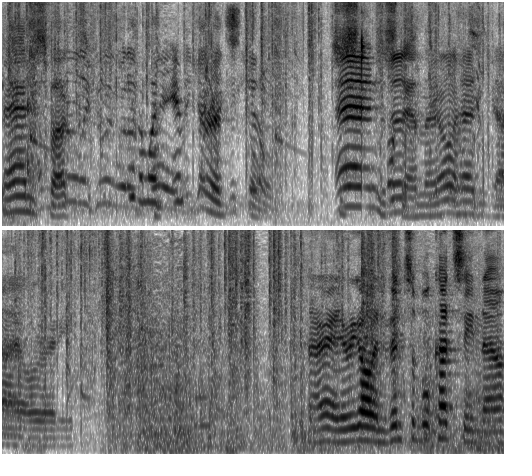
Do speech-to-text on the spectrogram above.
And he's I'm fucked. literally doing what I'm him on told, and yet I infrared still. killed. And just just stand there. go ahead and die already. Alright, here we go. Invincible cutscene now.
